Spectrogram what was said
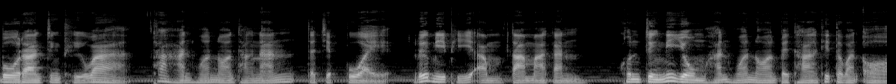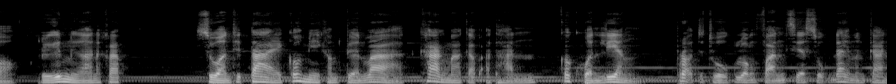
โบราณจึงถือว่าถ้าหันหัวนอนทางนั้นจะเจ็บป่วย หรือมีผีอำตามมากัน คนจึงนิยมหันหัวนอนไปทางทิศตะวันออกหรือเหนือนะครับ ส่วนทิศใต้ก็มีคำเตือนว่าข้างมากับอาถรรพ์ก็ควรเลี่ยง เพราะจะถูกลวงฝันเสียสุขได้เหมือนกัน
